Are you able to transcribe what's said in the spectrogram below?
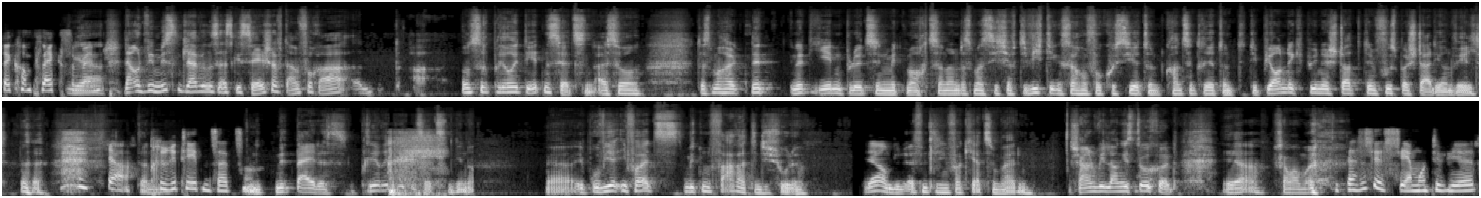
Der komplexe ja. Mensch. Na, und wir müssen, glaube ich, uns als Gesellschaft einfach auch unsere Prioritäten setzen. Also, dass man halt nicht, nicht jeden Blödsinn mitmacht, sondern dass man sich auf die wichtigen Sachen fokussiert und konzentriert und die Beyondic-Bühne statt dem Fußballstadion wählt. ja, Dann Prioritäten setzen. Nicht beides. Prioritäten setzen, genau. Ja, ich probiere, ich fahre jetzt mit dem Fahrrad in die Schule. Ja, um den öffentlichen Verkehr zu meiden. Schauen, wie lange es durchhält. Ja, schauen wir mal. Das ist jetzt sehr motiviert.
